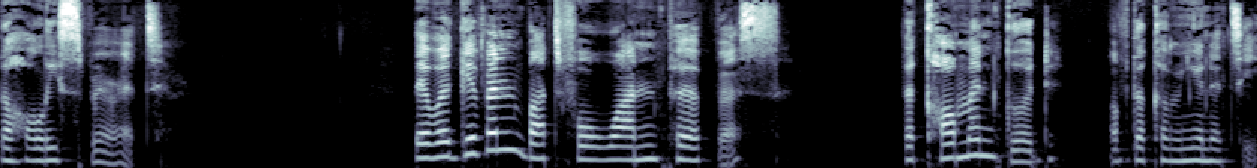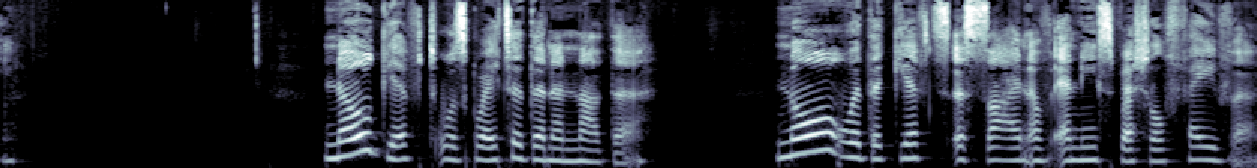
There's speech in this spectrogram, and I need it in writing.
the Holy Spirit. They were given but for one purpose the common good of the community. No gift was greater than another, nor were the gifts a sign of any special favor.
